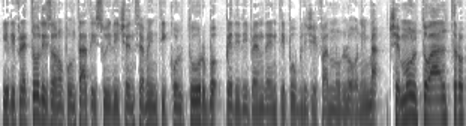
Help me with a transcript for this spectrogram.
i riflettori sono puntati sui licenziamenti col turbo per i dipendenti pubblici fannulloni, ma c'è molto altro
